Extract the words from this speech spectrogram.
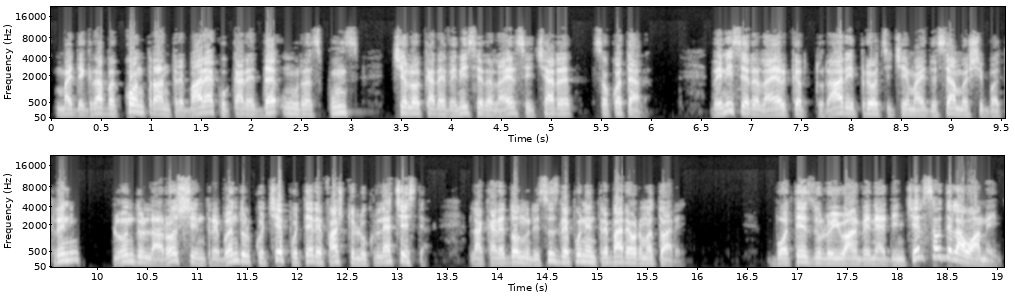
mai degrabă contra întrebarea cu care dă un răspuns celor care veniseră la el să-i ceară socoteală. Veniseră la el cărturarii, preoții cei mai de seamă și bătrâni, luându-l la rost și întrebându-l cu ce putere faci tu lucrurile acestea, la care Domnul Isus le pune întrebarea următoare. Botezul lui Ioan venea din cer sau de la oameni?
